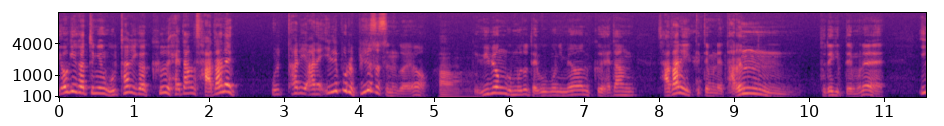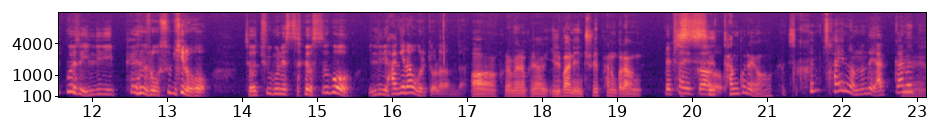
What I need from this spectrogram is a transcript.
여기 같은 경우 울타리가 그 해당 사단의 울타리 안에 일부를 빌려서 쓰는 거예요. 아, 위병 근무도 대부분이면 그 해당 사단이 있기 때문에 다른 부대이기 때문에 입구에서 일일이 펜으로 수기로 저 출근했어요 쓰고 일일이 확인하고 그렇게 올라갑니다. 아 그러면은 그냥 일반인 출입하는 거랑 배 차이가 비슷한 거네요. 큰 차이는 없는데 약간은 네.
